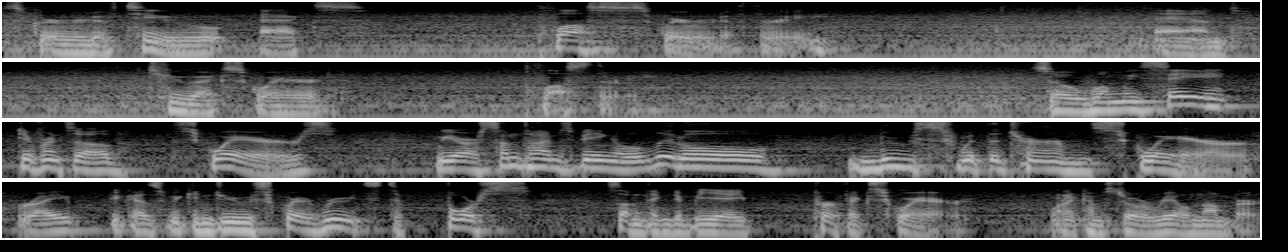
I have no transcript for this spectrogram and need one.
square root of 2x plus square root of 3 and 2x squared plus 3. So when we say difference of squares, we are sometimes being a little loose with the term square, right? Because we can do square roots to force something to be a perfect square when it comes to a real number.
